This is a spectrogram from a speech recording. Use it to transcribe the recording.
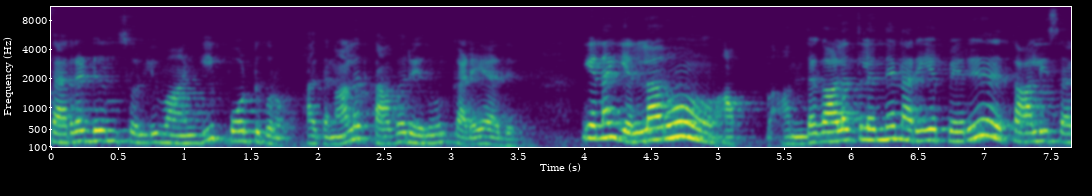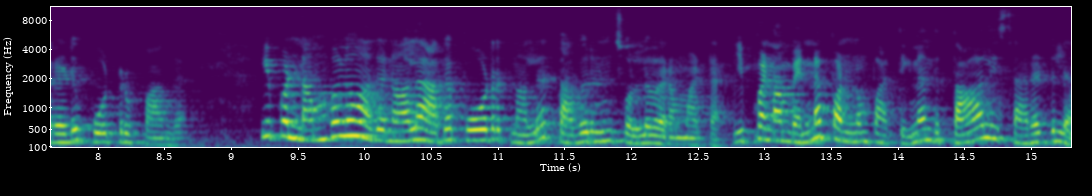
சரடுன்னு சொல்லி வாங்கி போட்டுக்கிறோம். அதனால் தவறு எதுவும் கிடையாது. ஏன்னா எல்லாரும் அப் அந்த காலத்துலேருந்தே நிறைய பேர் தாலி சரடு போட்டிருப்பாங்க. இப்போ நம்மளும் அதனால் அதை போடுறதுனால தவறுன்னு சொல்ல வர மாட்டேன். இப்போ நம்ம என்ன பண்ணணும் பார்த்தீங்கன்னா இந்த தாலி சரடில்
